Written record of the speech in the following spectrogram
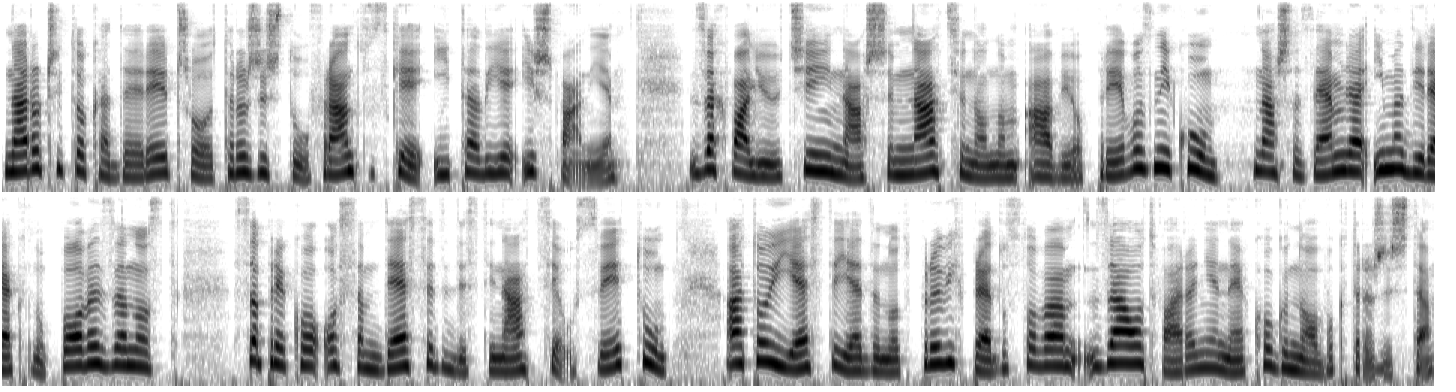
naročito kada je reč o tržištu Francuske, Italije i Španije. Zahvaljujući našem nacionalnom avioprevozniku, naša zemlja ima direktnu povezanost sa preko 80 destinacija u svetu, a to i jeste jedan od prvih preduslova za otvaranje nekog novog tržišta.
